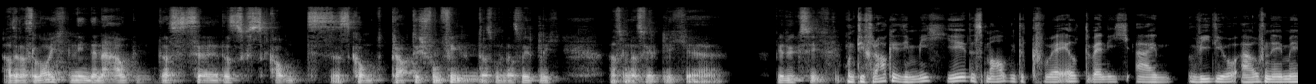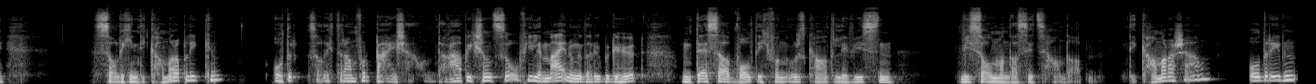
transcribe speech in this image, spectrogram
Also das Leuchten in den Augen, das, äh, das kommt, das kommt praktisch vom Film, dass man das wirklich dass man das wirklich äh, berücksichtigt. Und die Frage, die mich jedes Mal wieder quält, wenn ich ein Video aufnehme, soll ich in die Kamera blicken oder soll ich daran vorbeischauen? Da habe ich schon so viele Meinungen darüber gehört und deshalb wollte ich von Urs Kaderle wissen, wie soll man das jetzt handhaben? In die Kamera schauen oder eben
